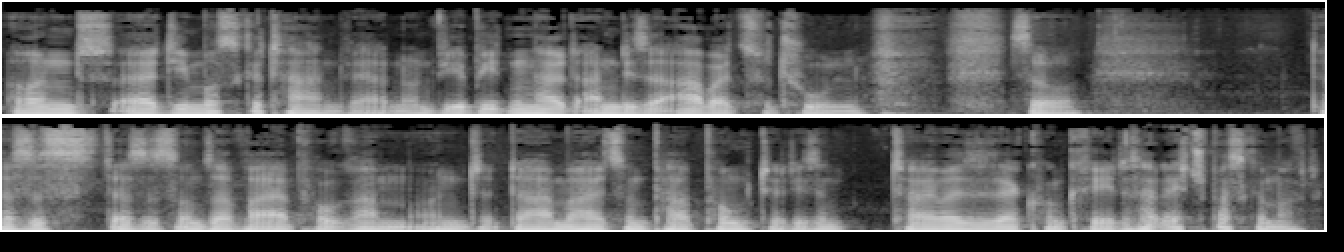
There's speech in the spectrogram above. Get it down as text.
und äh, die muss getan werden. Und wir bieten halt an, diese Arbeit zu tun. So. Das ist, das ist unser Wahlprogramm. Und da haben wir halt so ein paar Punkte, die sind teilweise sehr konkret. Das hat echt Spaß gemacht.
